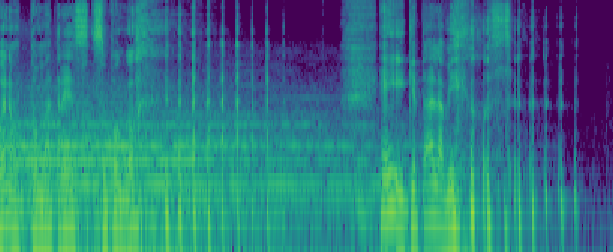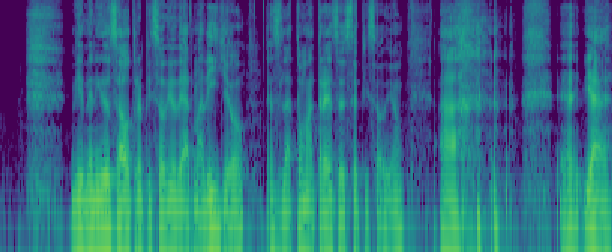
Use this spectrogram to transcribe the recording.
Bueno, toma tres, supongo. hey, ¿qué tal amigos? Bienvenidos a otro episodio de Armadillo. Es la toma tres de este episodio. Ah, eh, ya,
